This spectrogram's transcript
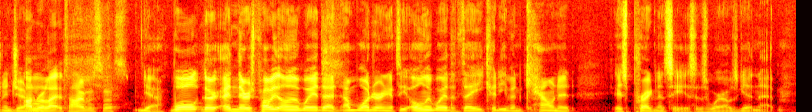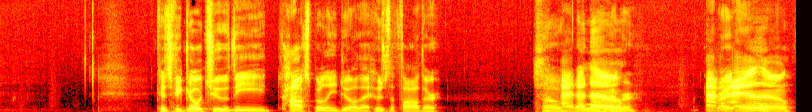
In general. Unrelated to homelessness. Yeah. Well, there and there's probably the only way that I'm wondering if the only way that they could even count it is pregnancies. Is where I was getting at. Because if you go to the hospital and you do all that, who's the father? Oh, I don't know. whatever. I, Right. I don't know.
